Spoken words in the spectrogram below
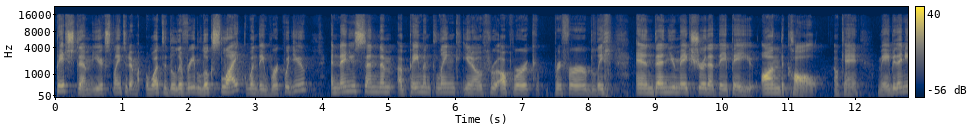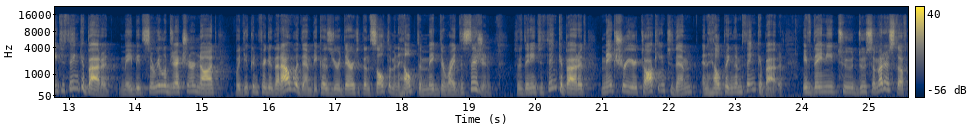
pitch them, you explain to them what the delivery looks like when they work with you, and then you send them a payment link, you know, through Upwork preferably, and then you make sure that they pay you on the call, okay? Maybe they need to think about it. Maybe it's a real objection or not, but you can figure that out with them because you're there to consult them and help them make the right decision. So if they need to think about it, make sure you're talking to them and helping them think about it. If they need to do some other stuff,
